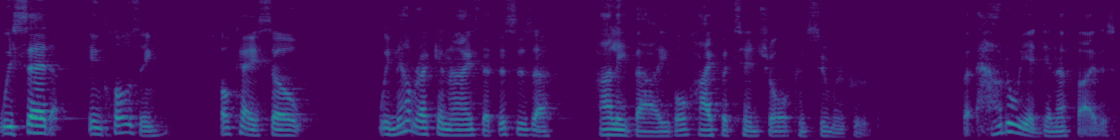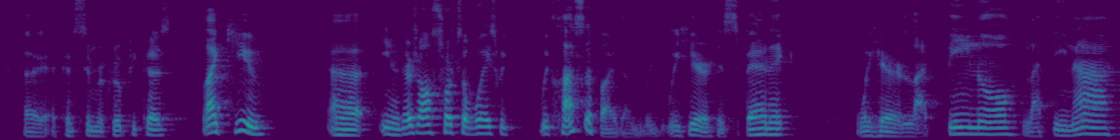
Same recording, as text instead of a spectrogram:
we said in closing, okay, so we now recognize that this is a highly valuable, high potential consumer group. But how do we identify this uh, consumer group? Because, like you, uh, you know, there's all sorts of ways we, we classify them. We, we hear Hispanic, we hear Latino, Latina,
